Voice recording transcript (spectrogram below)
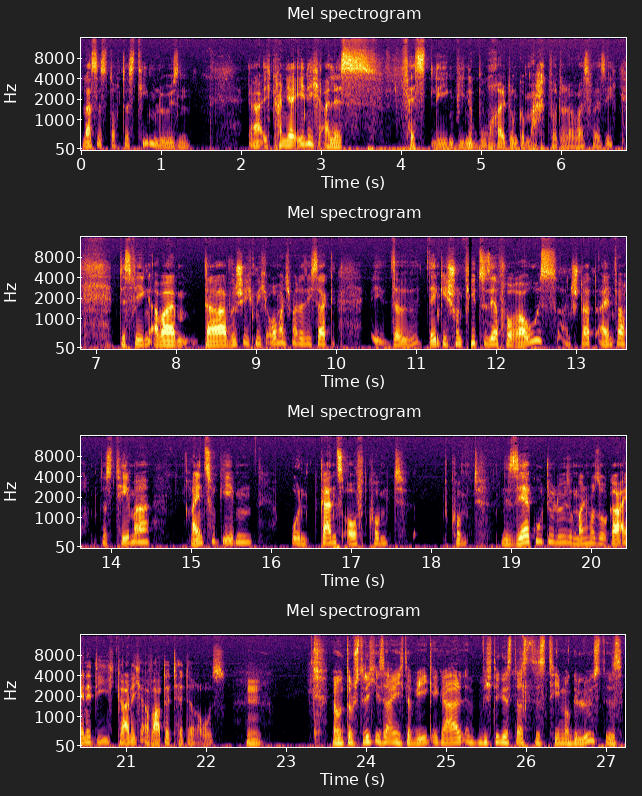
Lass es doch das Team lösen. Ja, ich kann ja eh nicht alles festlegen, wie eine Buchhaltung gemacht wird oder was weiß ich. Deswegen, aber da erwische ich mich auch manchmal, dass ich sage, da denke ich schon viel zu sehr voraus, anstatt einfach das Thema reinzugeben. Und ganz oft kommt, kommt eine sehr gute Lösung, manchmal sogar eine, die ich gar nicht erwartet hätte, raus. Hm. Ja, unterm Strich ist eigentlich der Weg egal. Wichtig ist, dass das Thema gelöst ist.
